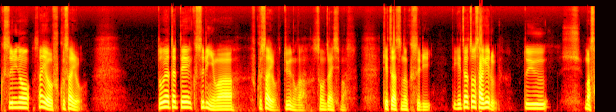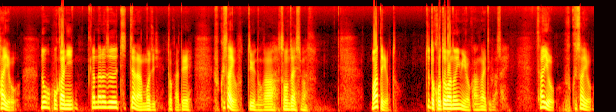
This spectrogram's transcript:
薬の作用、副作用どうやって薬には副作用というのが存在します。血圧の薬、で血圧を下げるという、まあ、作用の他に必ずちっちゃな文字とかで副作用というのが存在します。待てよと。ちょっと言葉の意味を考えてください。作用、副作用。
